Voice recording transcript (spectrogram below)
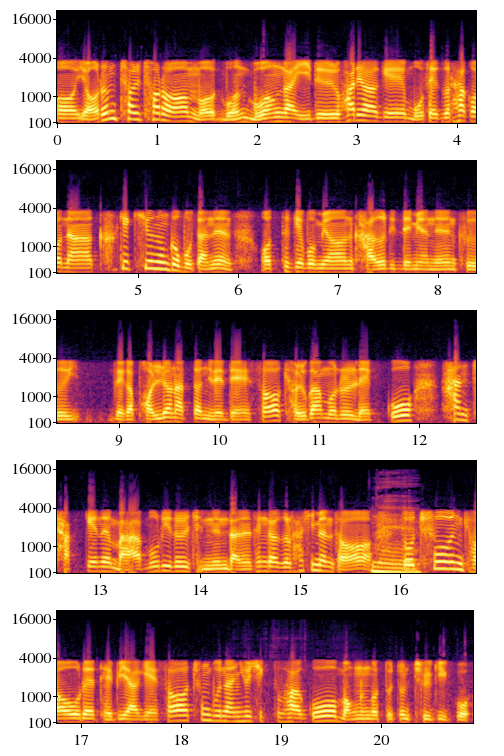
어 여름철처럼 뭐 무언가 일을 화려하게 모색을 하거나 크게 키우는 것보다는 어떻게 보면 가을이 되면은 그 내가 벌려놨던 일에 대해서 결과물을 냈고 한 작게는 마무리를 짓는다는 생각을 하시면서 네. 또 추운 겨울에 대비하기 위해서 충분한 휴식도 하고 먹는 것도 좀 즐기고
